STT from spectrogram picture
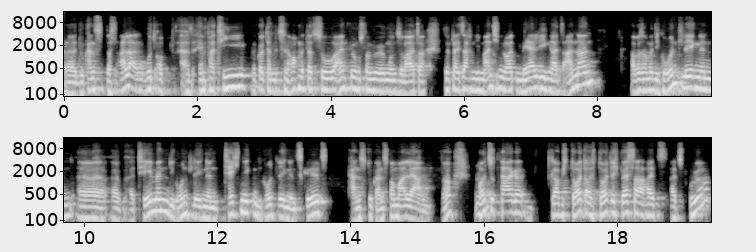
äh, du kannst das aller gut, ob also Empathie gehört ja ein bisschen auch mit dazu, Einführungsvermögen und so weiter, sind vielleicht Sachen, die manchen Leuten mehr liegen als anderen. Aber sagen wir die grundlegenden äh, äh, Themen, die grundlegenden Techniken, die grundlegenden Skills kannst du ganz normal lernen. Ne? Mhm. Heutzutage glaube ich deutlich deutlich besser als als früher.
